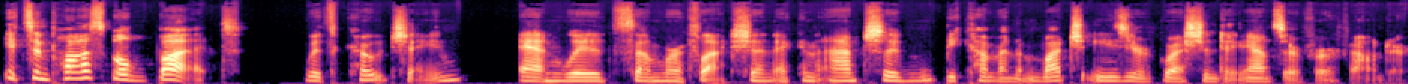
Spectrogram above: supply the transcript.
It's impossible, but with coaching and mm-hmm. with some reflection, it can actually become a much easier question to answer for a founder.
